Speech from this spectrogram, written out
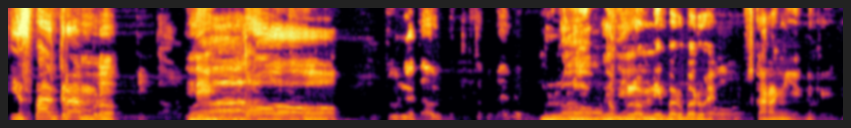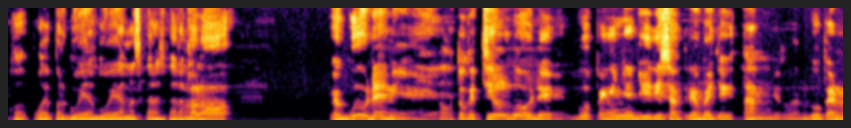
Instagram bro TikTok. TikTok Cuma nggak tahu. Belum, kayaknya. belum ini baru-baru he- sekarang ini kayaknya Kok pokoknya pergoyang-goyangan sekarang-sekarang. Kalau ya gue udah nih ya, waktu kecil gue udah, gue pengennya jadi satria baja hitam gitu kan, gue pengen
